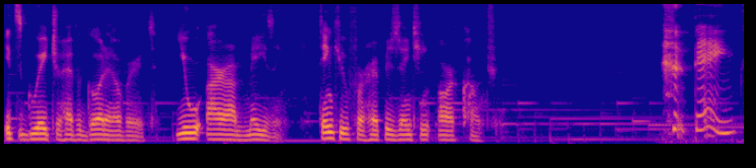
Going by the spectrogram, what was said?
It's great to have gotten over it. You are amazing. Thank you for representing our country. Thanks.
